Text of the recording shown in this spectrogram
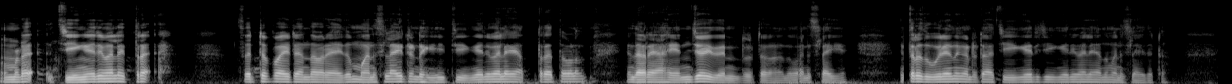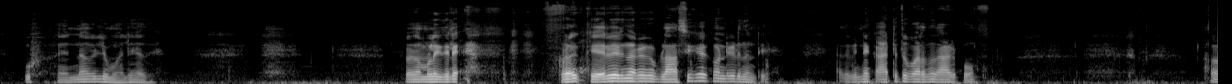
നമ്മുടെ ചീങ്ങേരിമല ഇത്ര സെറ്റപ്പായിട്ട് എന്താ പറയുക ഇത് മനസ്സിലായിട്ടുണ്ടെങ്കിൽ ഈ ചീങ്ങേരിമല അത്രത്തോളം എന്താ പറയുക എൻജോയ് ചെയ്തിട്ടുണ്ട് കേട്ടോ അത് മനസ്സിലാക്കി ഇത്ര ദൂരെ നിന്ന് കണ്ടിട്ട് ആ ചീങ്ങേരി ചീങ്ങേരി മലയാന്ന് മനസ്സിലായത് കേട്ടോ ഉഹ് എന്നാ വലിയ മലയത് അപ്പോൾ നമ്മളിതിൽ ഇവിടെ കയറി വരുന്നവരൊക്കെ പ്ലാസ്റ്റിക് ഒക്കെ കൊണ്ടിടുന്നുണ്ട്. അത് പിന്നെ കാറ്റത്ത് പറന്ന് താഴെ പോവും. ഓ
